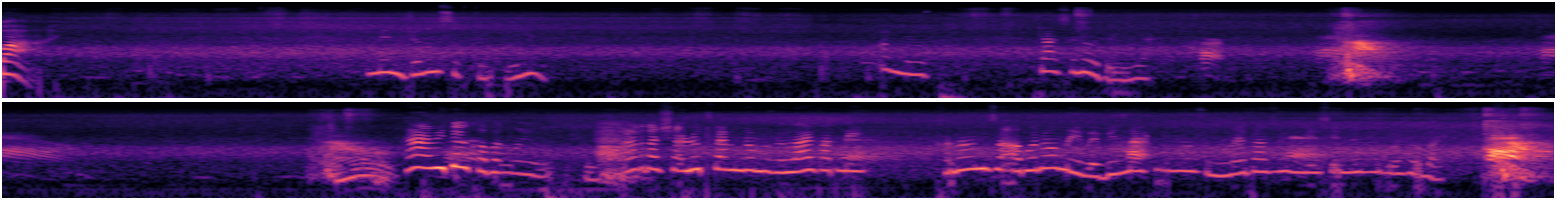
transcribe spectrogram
bye. Benim canımı sıktın. Ayı. Anladım. Gel seni öldüreyim ya. Ha videoyu kapatmayı unutmayın. Arkadaşlar lütfen videomuza like atmayı, kanalımıza abone olmayı ve bildirim açmayı unutmayın. Sevinirsiniz. Görüşürüz. Bye.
